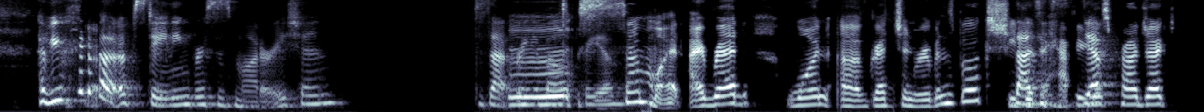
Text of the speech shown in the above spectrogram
Have you heard about abstaining versus moderation? Does that ring a bell mm, for you? Somewhat. I read one of Gretchen Rubin's books. She That's did the Happiness yep. Project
